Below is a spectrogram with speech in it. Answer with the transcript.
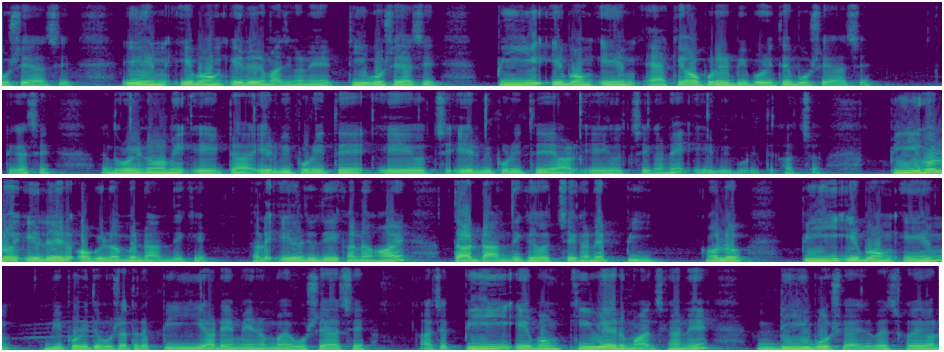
বসে আছে। এম এবং এল এর মাঝখানে টি বসে আছে। পি এবং এম একে অপরের বিপরীতে বসে আছে, ঠিক আছে? ধরে নিলাম আমি এইটা এর বিপরীতে, এ হচ্ছে এর বিপরীতে, আর এ হচ্ছে এখানে এর বিপরীতে। আচ্ছা পি হলো এল এর অবিলম্বে ডান দিকে। তাহলে এল যদি এখানে হয়, তার ডান দিকে হচ্ছে এখানে পি হলো পি এবং এম বিপরীতে বসে, তাহলে পি আর এম এরমভাবে বসে আছে। আচ্ছা পি এবং কিউ এর মাঝখানে ডি বসে আছে। বেশ হয়ে গেল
